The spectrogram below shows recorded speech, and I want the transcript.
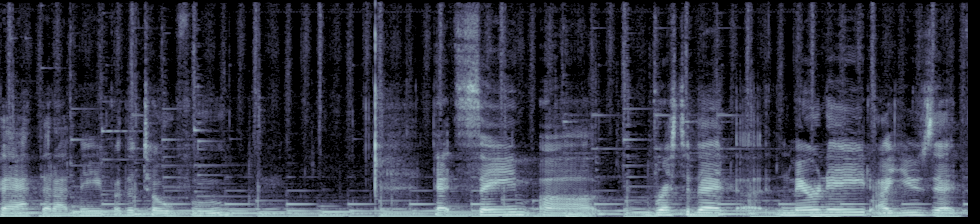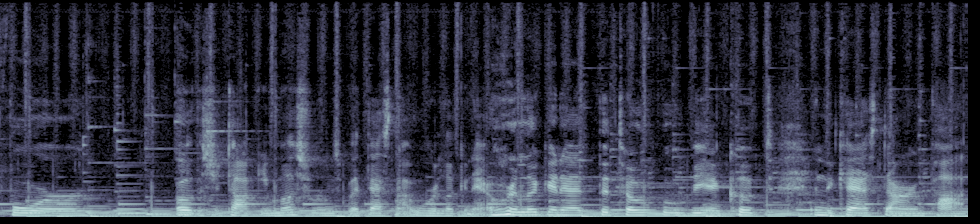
bath that I made for the tofu. That same uh, rest of that uh, marinade, I use that for oh the shiitake mushrooms, but that's not what we're looking at. We're looking at the tofu being cooked in the cast iron pot.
